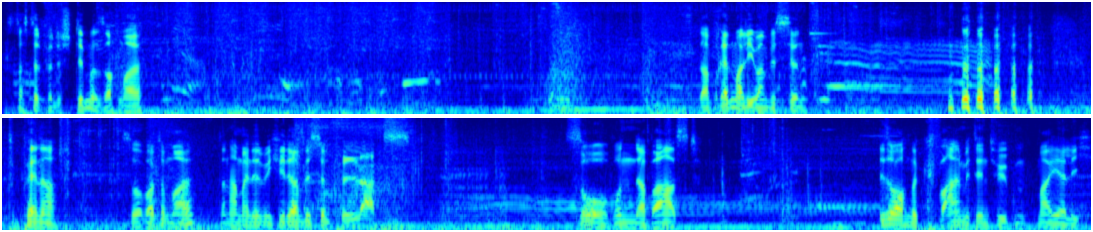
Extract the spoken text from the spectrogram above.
Was ist das denn für eine Stimme, sag mal? Da brenn mal lieber ein bisschen. du Penner. So, warte mal. Dann haben wir nämlich wieder ein bisschen Platz. So, wunderbarst. Ist aber auch eine Qual mit den Typen, mal ehrlich.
